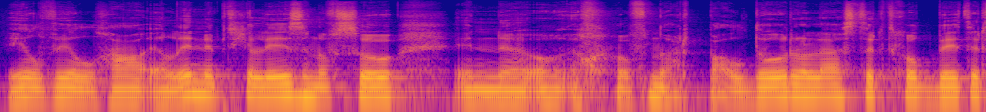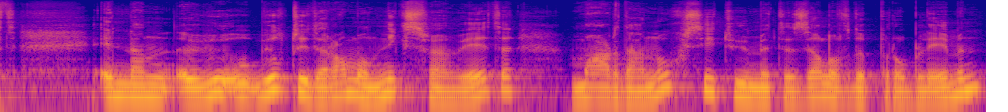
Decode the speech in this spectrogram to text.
heel veel HLN hebt gelezen of zo, en, uh, of naar Paul luistert, god betert, en dan wilt u er allemaal niks van weten, maar dan nog zit u met dezelfde problemen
